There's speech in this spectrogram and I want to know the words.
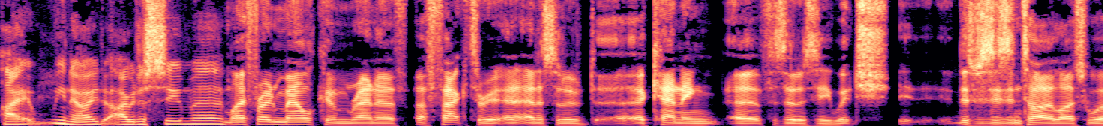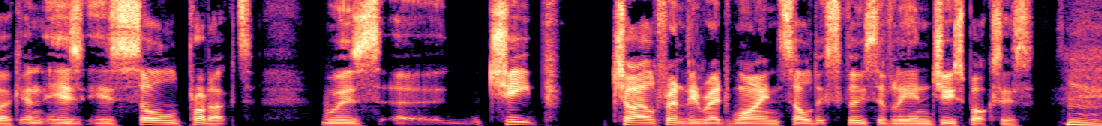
I, you know, I, I would assume. A... My friend Malcolm ran a, a factory and a sort of a canning uh, facility, which this was his entire life's work, and his his sole product was uh, cheap, child-friendly red wine sold exclusively in juice boxes. Hmm.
